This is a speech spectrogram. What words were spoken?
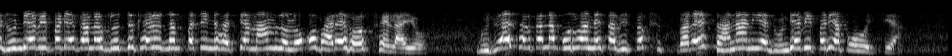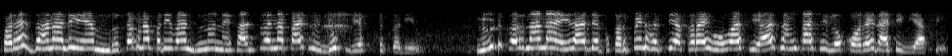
જિલ્લાના ઢુંડિયા પીપળિયા ગામે વૃદ્ધ ખેડૂત દંપતીની હત્યા મામલો લોકો ભારે રોષ ફેલાયો. ગુજરાત સરકારના પૂર્વ નેતા વિપક્ષ પરેશ ધાનાણીએ ઢુંડિયા પીપળિયા પહોંચ્યા. પરેશ ધાનાણીએ મૃતકના પરિવારજનોને સાંત્વના પાઠવી દુઃખ વ્યક્ત કર્યું. લૂંટ કરનારના ઈરાદે કરપીણ હત્યા કરાઈ હોવાથી આ શંકાથી લોકો રેરાટી વ્યાપી.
